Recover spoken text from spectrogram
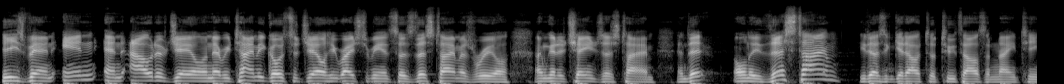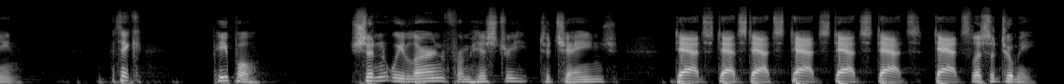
He's been in and out of jail, and every time he goes to jail, he writes to me and says, This time is real. I'm going to change this time. And th- only this time, he doesn't get out till 2019. I think, people, shouldn't we learn from history to change? Dads, dads, dads, dads, dads, dads, dads, listen to me.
